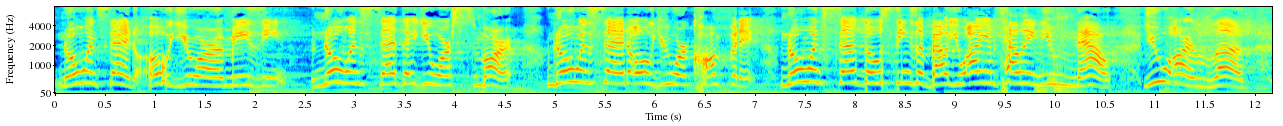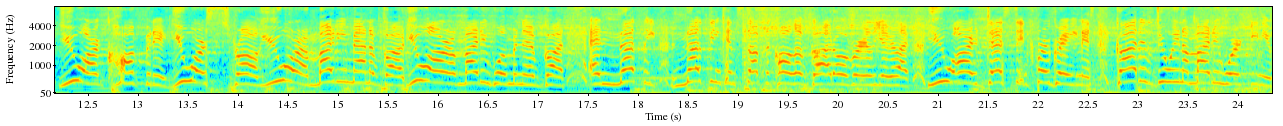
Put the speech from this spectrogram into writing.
no one said, Oh, you are amazing. No one said that you are smart. No one said, Oh, you are confident. No one said those things about you. I am telling you now. You are loved. You are confident. You are strong. You are a mighty man of God. You are a mighty woman of God. And nothing, nothing can stop the call of God over your life. You are destined for greatness. God is doing a mighty work in you.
